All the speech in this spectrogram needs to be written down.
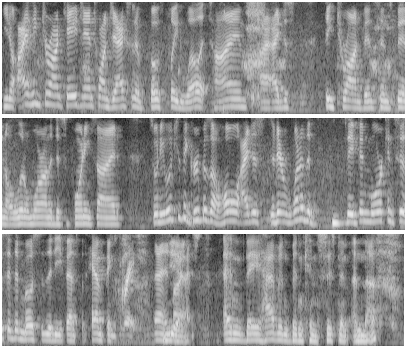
you know, I think Jerron Cage and Antwuan Jackson have both played well at times. I, I just think Taron Vincent's been a little more on the disappointing side. So when you look at the group as a whole, I just they're one of the they've been more consistent than most of the defense, but they haven't been great. In my yeah, eyes. and they haven't been consistent enough.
